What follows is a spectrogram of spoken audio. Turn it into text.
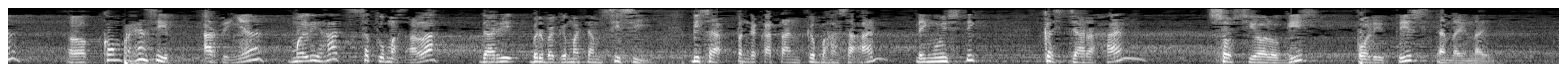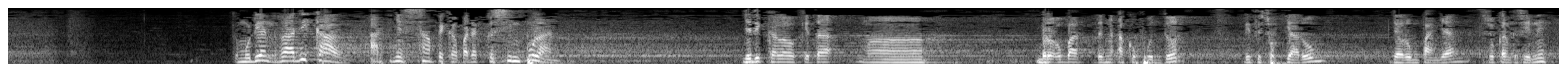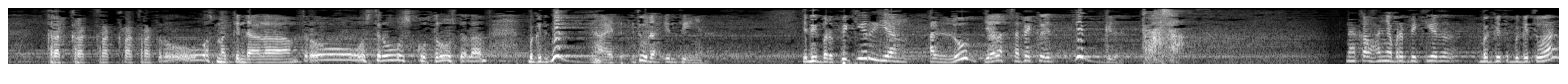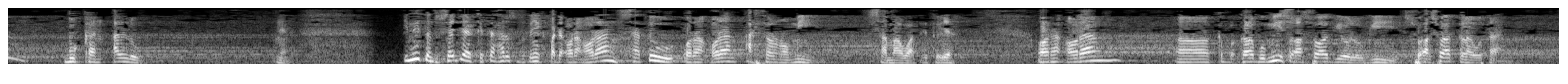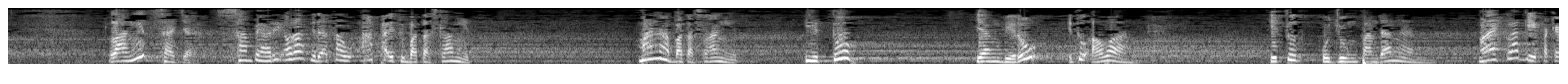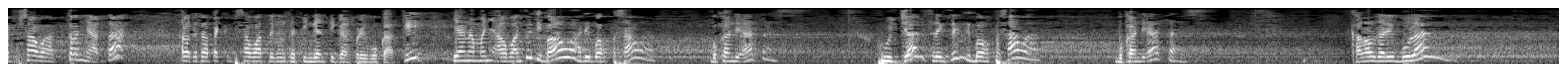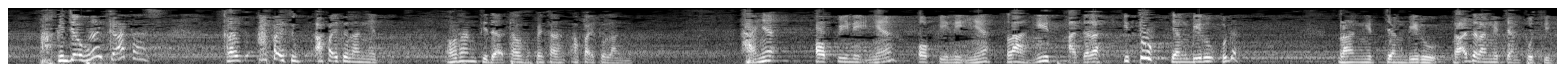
eh, komprehensif, artinya melihat satu masalah dari berbagai macam sisi. Bisa pendekatan kebahasaan, linguistik, kesejarahan, sosiologis, politis, dan lain-lain. Kemudian radikal, artinya sampai kepada kesimpulan. Jadi kalau kita me berobat dengan akupuntur, ditusuk jarum, jarum panjang, tusukkan ke sini, kerak kerak kerak kerak kerak terus makin dalam, terus terus terus dalam, begitu, nah itu itu udah intinya. Jadi berpikir yang alub ialah sampai ke gitu, terasa. Nah kalau hanya berpikir begitu-begituan bukan alub. Nah, ini tentu saja kita harus bertanya kepada orang-orang satu orang-orang astronomi samawat itu ya. Orang-orang uh, kalau bumi soal-soal geologi, soal-soal kelautan. Langit saja sampai hari orang tidak tahu apa itu batas langit. Mana batas langit? Itu yang biru itu awan. itu ujung pandangan. Naik lagi pakai pesawat. Ternyata kalau kita pakai pesawat dengan ketinggian 30.000 kaki, yang namanya awan itu di bawah, di bawah pesawat, bukan di atas. Hujan sering-sering di bawah pesawat, bukan di atas. Kalau dari bulan, makin jauh lagi ke atas. Kalau apa itu apa itu langit? Orang tidak tahu apa itu langit. Hanya opininya, opininya langit adalah itu yang biru, udah. Langit yang biru, nggak ada langit yang putih.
